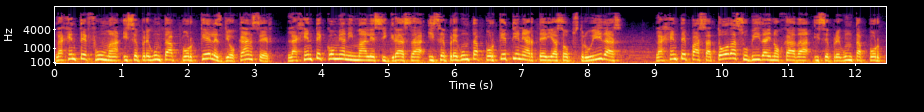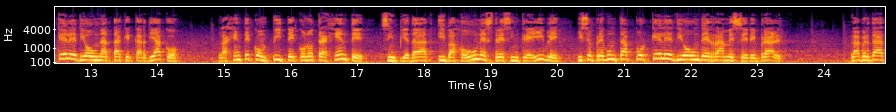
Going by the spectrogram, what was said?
La gente fuma y se pregunta por qué les dio cáncer. La gente come animales y grasa y se pregunta por qué tiene arterias obstruidas. La gente pasa toda su vida enojada y se pregunta por qué le dio un ataque cardíaco. La gente compite con otra gente, sin piedad y bajo un estrés increíble, y se pregunta por qué le dio un derrame cerebral. La verdad,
